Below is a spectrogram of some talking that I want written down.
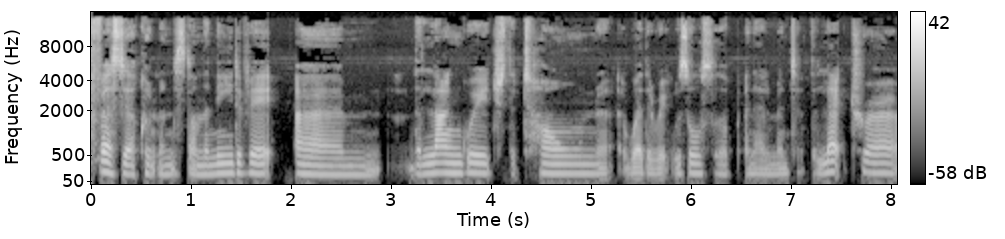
firstly, I couldn't understand the need of it. Um, the language, the tone, whether it was also an element of the lecturer.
